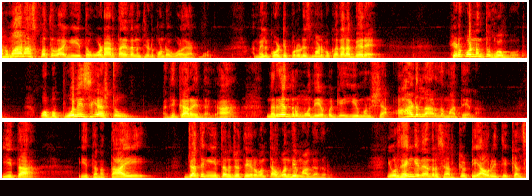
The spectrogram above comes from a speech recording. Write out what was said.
ಅನುಮಾನಾಸ್ಪದವಾಗಿ ಈತ ಓಡಾಡ್ತಾ ಇದ್ದಾನೆ ಅಂತ ಹಿಡ್ಕೊಂಡು ಹೋಗಿ ಒಳಗೆ ಹಾಕ್ಬೋದು ಆಮೇಲೆ ಕೋರ್ಟಿಗೆ ಪ್ರೊಡ್ಯೂಸ್ ಮಾಡಬೇಕು, ಅದೆಲ್ಲ ಬೇರೆ. ಹಿಡ್ಕೊಂಡಂತೂ ಹೋಗ್ಬೋದು. ಒಬ್ಬ ಪೊಲೀಸ್ಗೆ ಅಷ್ಟು ಅಧಿಕಾರ ಇದ್ದಾಗ, ನರೇಂದ್ರ ಮೋದಿಯ ಬಗ್ಗೆ ಈ ಮನುಷ್ಯ ಆಡಲಾರದ ಮಾತೇ ಇಲ್ಲ ಈತ, ಈತನ ತಾಯಿ, ಜೊತೆಗೆ ಈತನ ಜೊತೆ ಇರುವಂಥ ಒಂದಿ ಮಾಗದರು ಇವ್ರದ್ದು ಹೆಂಗಿದೆ ಅಂದರೆ ಸರ್ಕ್ಯೂಟ್ ಯಾವ ರೀತಿ ಕೆಲಸ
